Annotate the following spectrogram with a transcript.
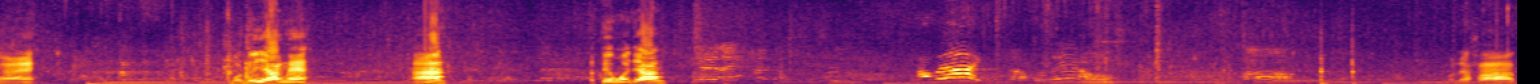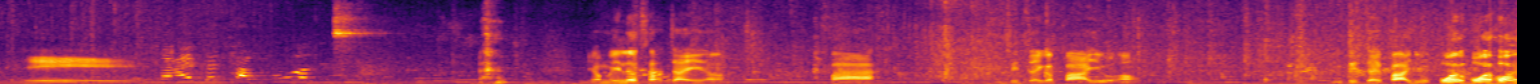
ไง หมดหรือยังเนี่ยฮะเตรียมหมดยังเอาไปเลยเอาไปเลยอืมหมดแล้วครับเย่ซ้ายจะทำนู่นยังไม่เลิกสะใจเหรอปลาติดใจกับปลาอยู่เอ้ายังติดใจปลาอยู่โอ้ยโอ้ยโอ้ย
